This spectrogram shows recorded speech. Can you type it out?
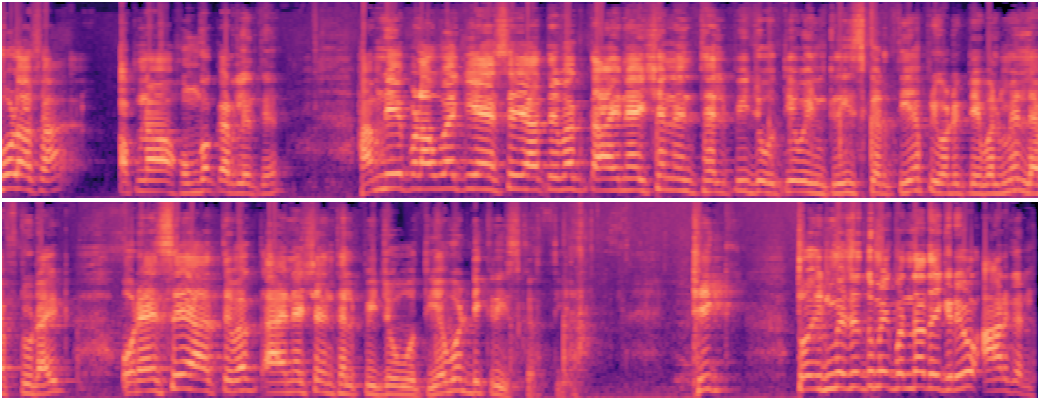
थोड़ा सा अपना होमवर्क कर लेते हैं। हमने ये पढ़ा हुआ है कि ऐसे जाते वक्त आयनाइजेशन एंथैल्पी जो होती है वो इंक्रीज करती है पीरियोडिक टेबल में लेफ़्ट टू राइट और ऐसे आते वक्त आयनाइजेशन एंथैल्पी जो होती है वो डिक्रीज करती है। ठीक? तो इनमें से तुम एक बंदा देख रहे हो, आर्गन।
